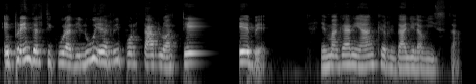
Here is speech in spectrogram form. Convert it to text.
e prenderti cura di lui e riportarlo a Tebe e magari anche ridargli la vista.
